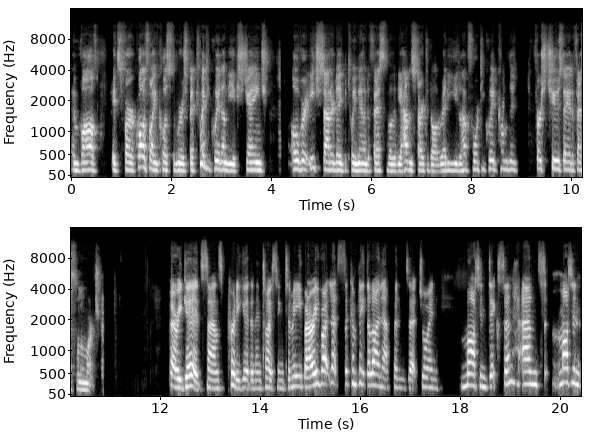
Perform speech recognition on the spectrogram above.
involved. It's for qualifying customers. Bet 20 quid on the exchange over each saturday between now and the festival. If you haven't started already you'll have 40 quid come the first tuesday of the festival in march. Very good. Sounds pretty good and enticing to me barry. Right let's uh, complete the lineup and uh, join martin dixon. And martin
